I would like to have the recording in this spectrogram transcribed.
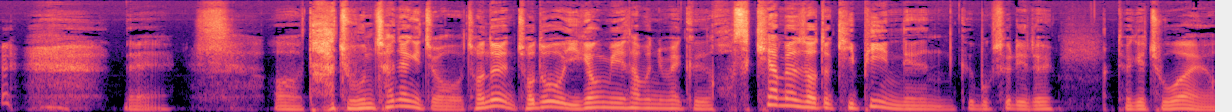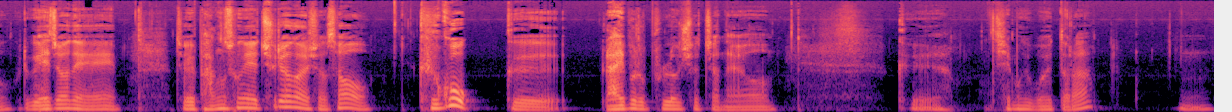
네. 어, 다 좋은 찬양이죠. 저는, 저도 이경미 사모님의 그 허스키하면서도 깊이 있는 그 목소리를 되게 좋아해요. 그리고 예전에 저희 방송에 출연하셔서 그 곡, 그, 라이브로 불러주셨잖아요. 그, 제목이 뭐였더라? 음,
